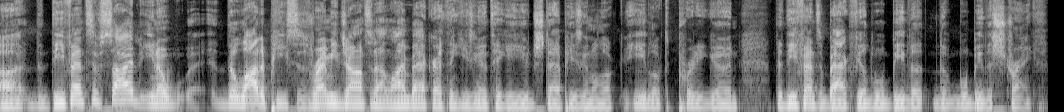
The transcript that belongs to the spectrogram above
Uh, the defensive side, you know, a lot of pieces. Remy Johnson at linebacker, I think he's going to take a huge step. He's going to look. He looked pretty good. The defensive backfield will be the, the will be the strength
